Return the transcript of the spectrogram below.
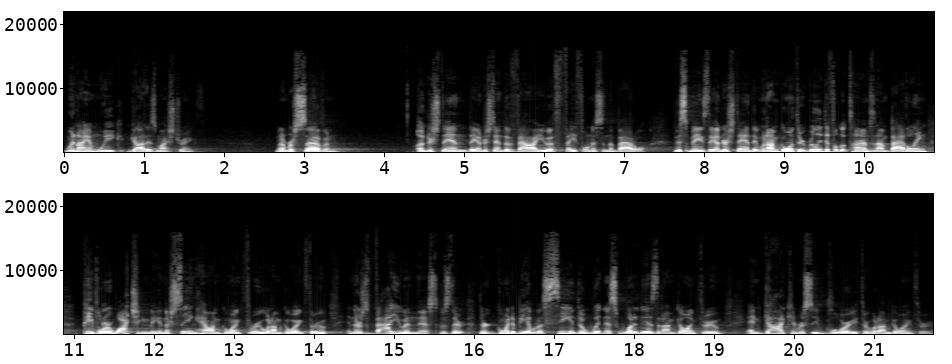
When I am weak, God is my strength. Number seven, understand they understand the value of faithfulness in the battle. This means they understand that when I'm going through really difficult times and I'm battling, people are watching me and they're seeing how I'm going through what I'm going through. And there's value in this because they're, they're going to be able to see and to witness what it is that I'm going through, and God can receive glory through what I'm going through.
